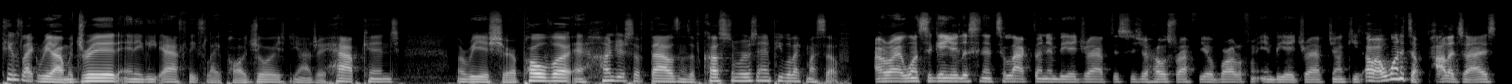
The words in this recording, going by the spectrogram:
Teams like Real Madrid and elite athletes like Paul George, DeAndre Hopkins, Maria Sharapova, and hundreds of thousands of customers and people like myself. All right. Once again, you're listening to Locked On NBA Draft. This is your host, Rafael Barlow from NBA Draft Junkies. Oh, I wanted to apologize.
